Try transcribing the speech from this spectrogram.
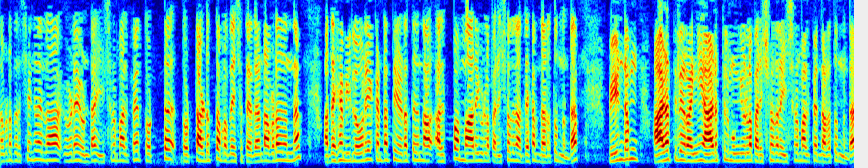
നമ്മുടെ ദൃശ്യങ്ങൾ ഇതാ ഇവിടെയുണ്ട്. ഈശ്വർ മാൽപ്പെ തൊട്ട് തൊട്ടടുത്ത പ്രദേശത്ത്. ഏതാണ്ട് അവിടെ നിന്ന് അദ്ദേഹം ഈ ലോറിയെ കണ്ടെത്തിയ ഇടത്ത് നിന്ന് അല്പം മാറിയുള്ള പരിശോധന അദ്ദേഹം നടത്തുന്നുണ്ട്. വീണ്ടും ആഴത്തിലിറങ്ങി ആഴത്തിൽ മുങ്ങിയുള്ള പരിശോധന ഈശ്വർ മാൽപ്പെ നടത്തുന്നുണ്ട്.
